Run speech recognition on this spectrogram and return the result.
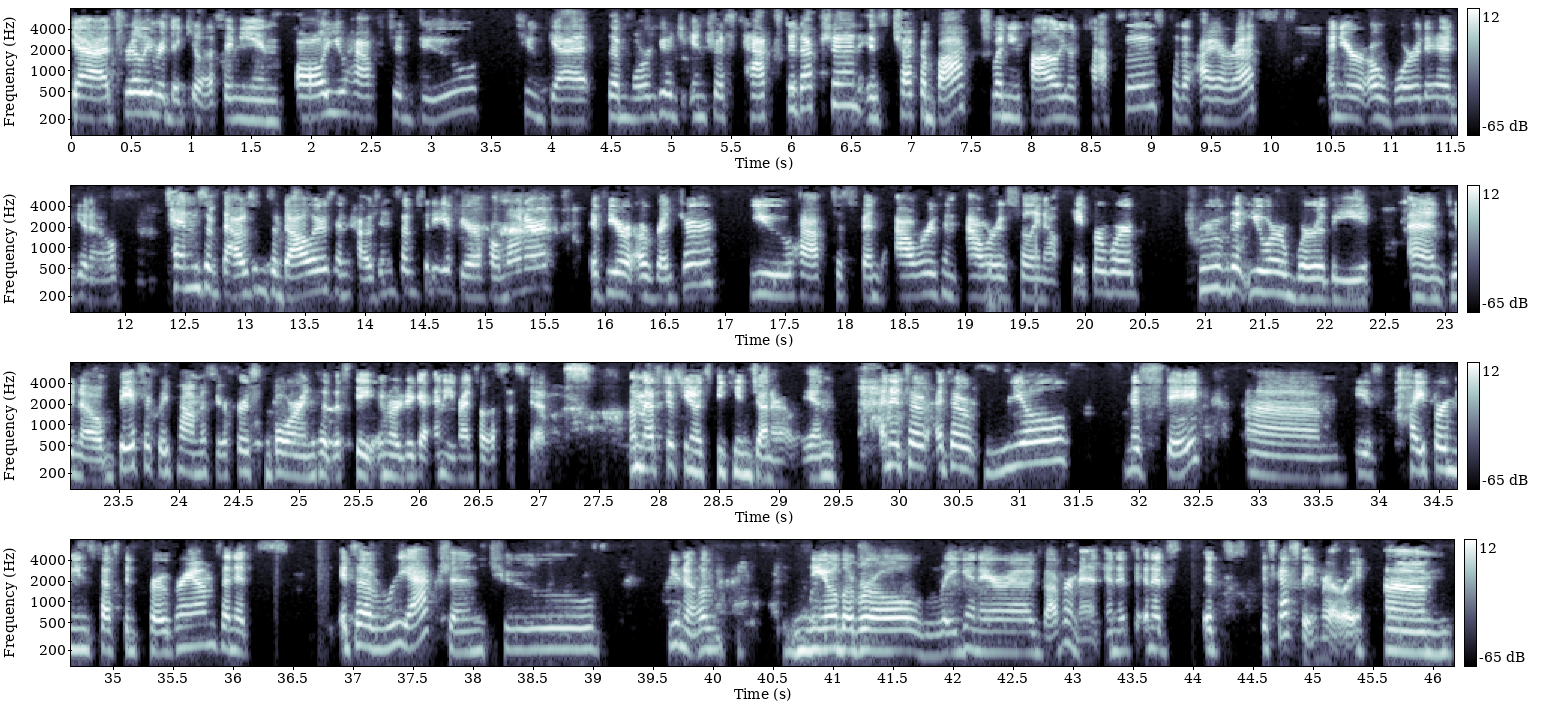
Yeah, it's really ridiculous. I mean, all you have to do to get the mortgage interest tax deduction is check a box when you file your taxes to the IRS and you're awarded, you know, tens of thousands of dollars in housing subsidy if you're a homeowner. If you're a renter, you have to spend hours and hours filling out paperwork. prove that you are worthy and you know basically promise your firstborn to the state in order to get any rental assistance and that's just you know speaking generally and and it's a it's a real mistake um, these hyper means tested programs and it's it's a reaction to you know neoliberal Reagan era government. And it's and it's it's disgusting really. Um,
